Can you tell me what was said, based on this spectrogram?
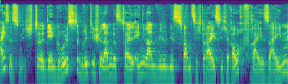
weiß es nicht. Äh, der größte britische Landesteil England will bis 2030 rauchfrei sein.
